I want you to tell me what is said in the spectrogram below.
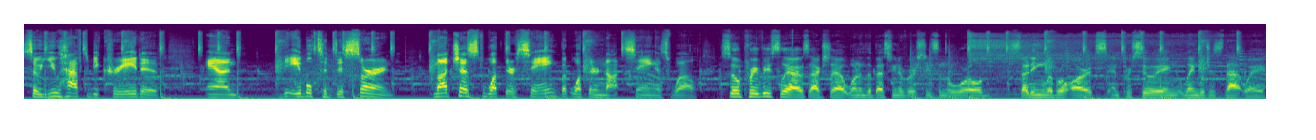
So you have to be creative and be able to discern not just what they're saying, but what they're not saying as well. So previously I was actually at one of the best universities in the world studying liberal arts and pursuing languages that way.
